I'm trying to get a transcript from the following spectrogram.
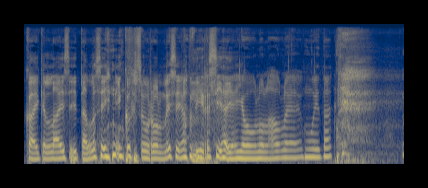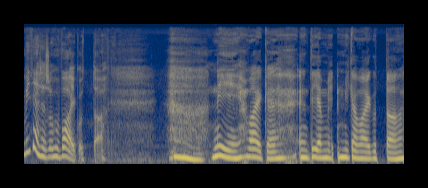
kaikenlaisia tällaisia niin kuin surullisia mm. virsiä ja joululauluja ja muita. Miten se suhun vaikuttaa? niin, vaikea. En tiedä mikä vaikuttaa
